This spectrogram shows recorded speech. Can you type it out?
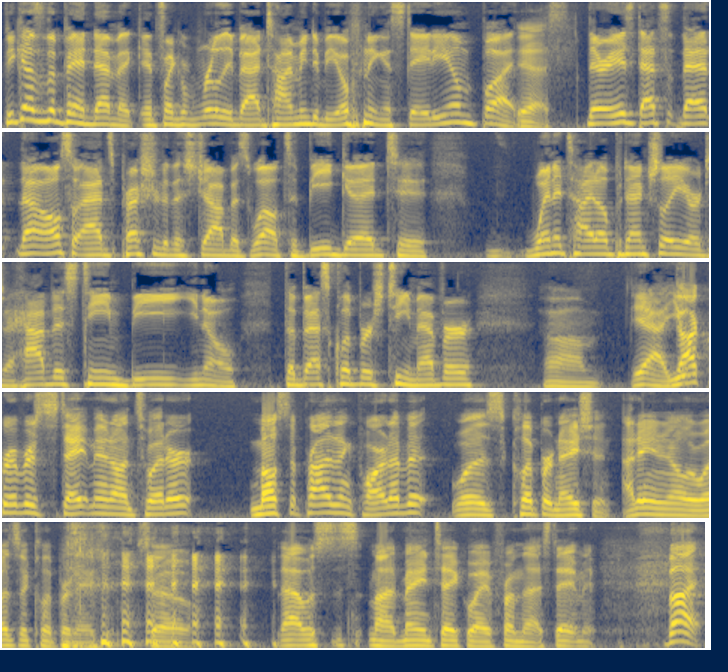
because of the pandemic, it's like a really bad timing to be opening a stadium. But Yes. there is that's that that also adds pressure to this job as well to be good to win a title potentially or to have this team be you know the best Clippers team ever. Um, yeah, you, Doc Rivers' statement on Twitter. Most surprising part of it was Clipper Nation. I didn't even know there was a Clipper Nation. So that was my main takeaway from that statement. But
